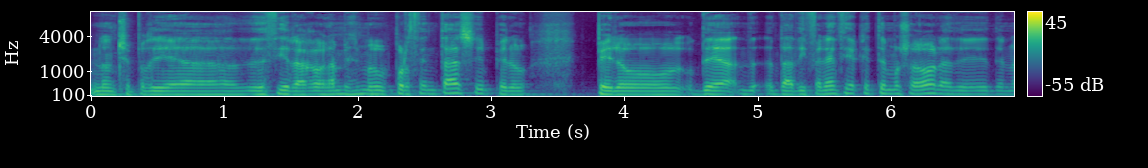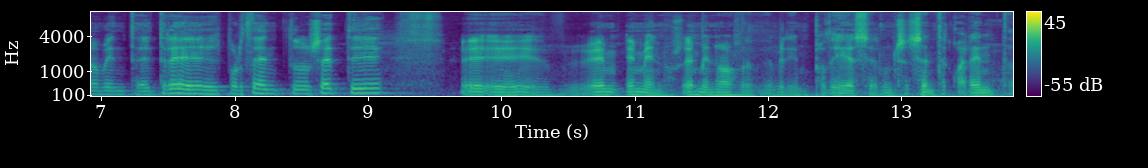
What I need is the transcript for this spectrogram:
non che podría decir agora mesmo o porcentaxe, pero pero de, da diferencia que temos agora de, de 93%, 7 eh, eh, é, é menos, é menor, deberían, podría ser un 60-40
